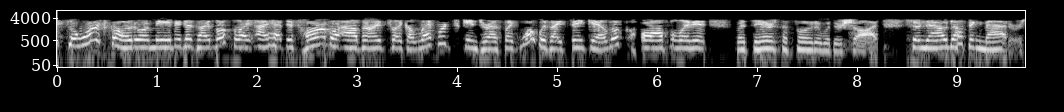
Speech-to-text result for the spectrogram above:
it's the worst photo of me because I look like I had this horrible outfit. It's like a leopard skin dress. Like, what was I thinking? I look awful in it, but there's the photo with Rashad. So now nothing matters.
